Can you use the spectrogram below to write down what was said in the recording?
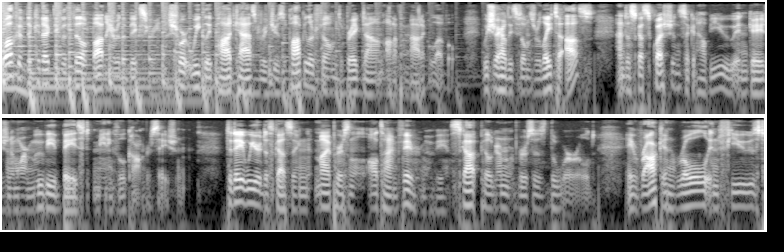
Welcome to Connecting with Film, bonding over the big screen, a short weekly podcast where we choose a popular film to break down on a thematic level. We share how these films relate to us and discuss questions that can help you engage in a more movie based, meaningful conversation. Today we are discussing my personal all time favorite movie, Scott Pilgrim vs. the World, a rock and roll infused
